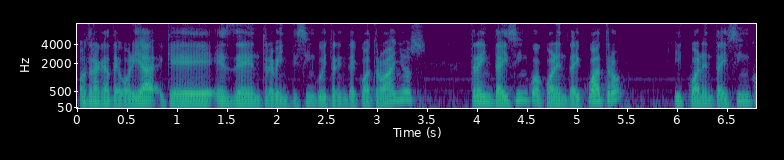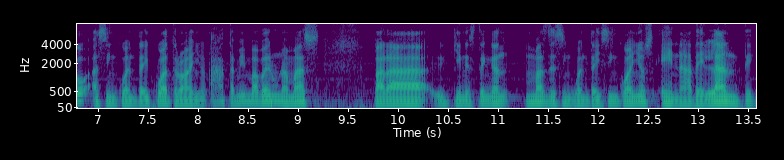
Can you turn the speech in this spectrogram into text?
otra categoría que es de entre 25 y 34 años, 35 a 44 y 45 a 54 años. Ah, también va a haber una más para quienes tengan más de 55 años en adelante.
